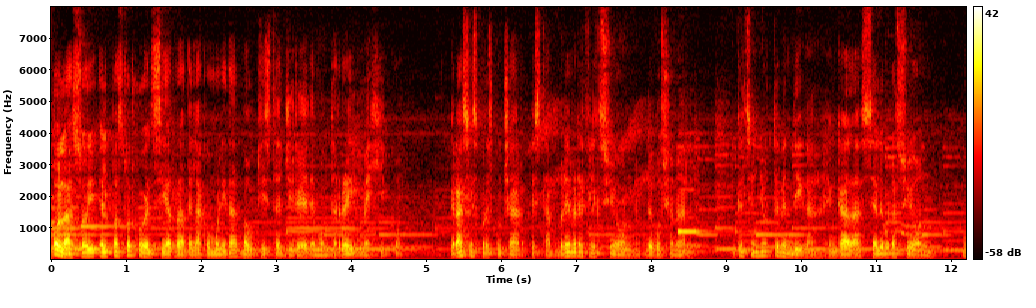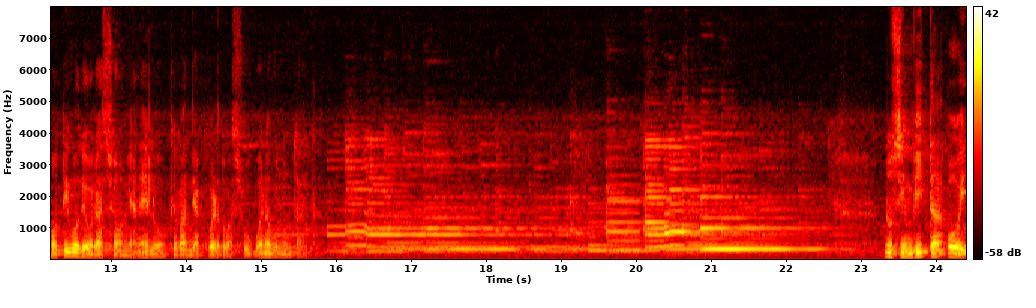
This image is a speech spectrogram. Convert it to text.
Hola, soy el pastor Joel Sierra de la comunidad bautista Jiré de Monterrey, México. Gracias por escuchar esta breve reflexión devocional y que el Señor te bendiga en cada celebración, motivo de oración y anhelo que van de acuerdo a su buena voluntad. Nos invita hoy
